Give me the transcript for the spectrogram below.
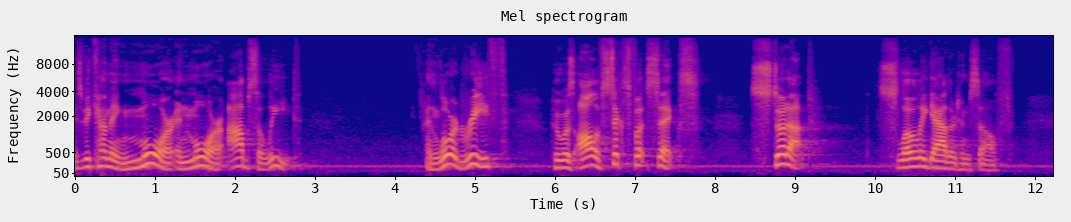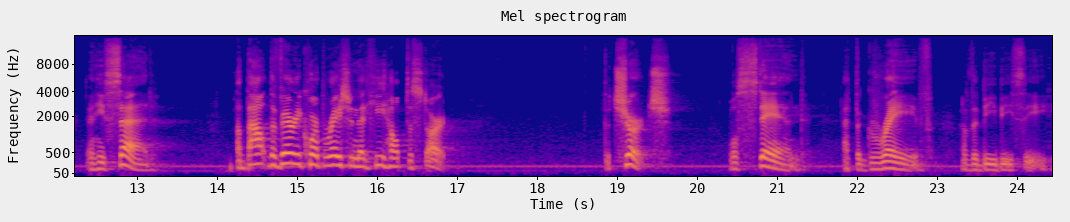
is becoming more and more obsolete. And Lord Reith, who was all of six foot six, stood up, slowly gathered himself, and he said about the very corporation that he helped to start the church will stand at the grave of the BBC.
